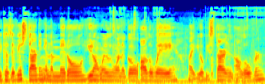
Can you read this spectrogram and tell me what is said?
because if you're starting in the middle you don't really want to go all the way like you'll be starting all over.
